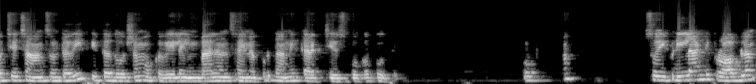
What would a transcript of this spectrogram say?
వచ్చే ఛాన్స్ ఉంటది. పిత్త దోషం ఒకవేళ ఇంబ్యాలెన్స్ అయినప్పుడు దాన్ని కరెక్ట్ చేసుకోకపోతే. సో ఇప్పుడు ఇలాంటి ప్రాబ్లం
